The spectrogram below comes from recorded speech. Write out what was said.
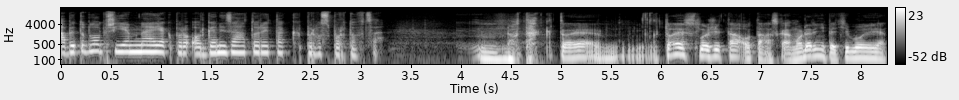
Aby to bylo příjemné jak pro organizátory, tak pro sportovce. No tak to je, to je složitá otázka. Moderní pětiboj je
